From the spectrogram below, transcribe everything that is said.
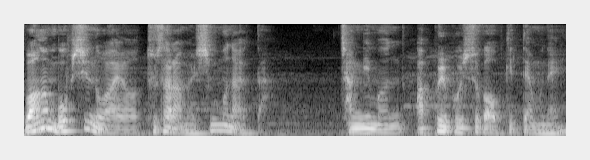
왕은 몹시 노하여 두 사람을 신문하였다. 장님은 앞을 볼 수가 없기 때문에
